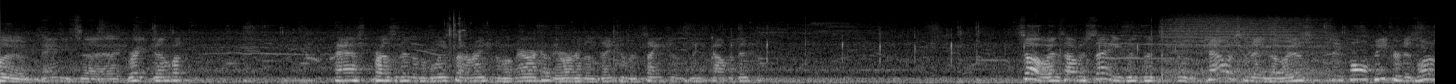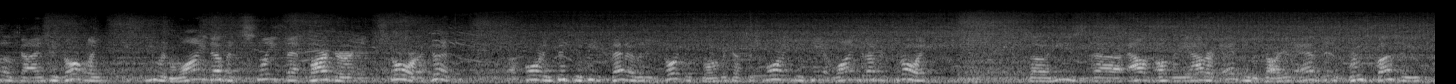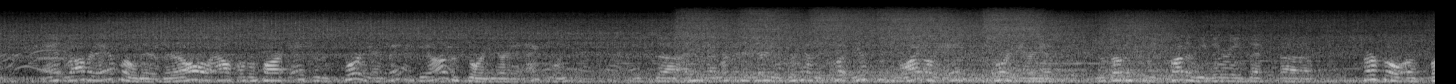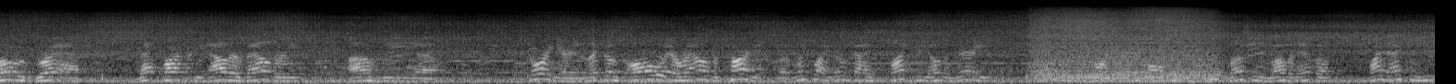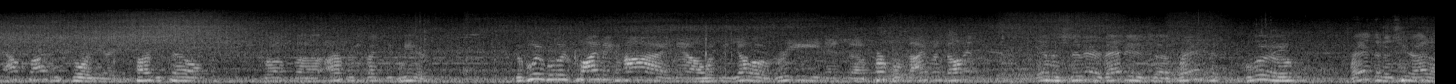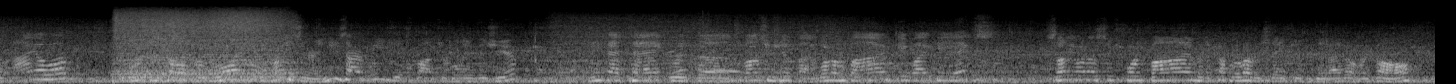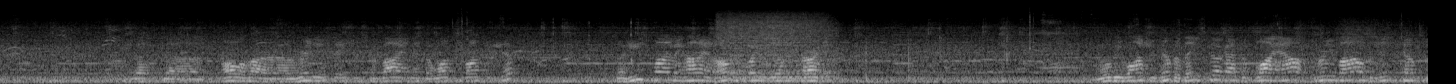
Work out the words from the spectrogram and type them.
Balloon. Danny's a great gentleman. Past president of the Balloon Federation of America, the organization that sanctions these competitions. So, as I was saying, the, the, the challenge today, though, is, see, Paul Petrin is one of those guys who normally you would wind up and sling that marker and score a good uh, 40, 50 feet better than he's going to score because this morning you can't wind it up and throw it. So he's uh, out on the outer edge of the target, as is Bruce Bussey and Robert Ambo there. They're all out on the far edge of the scoring area, maybe beyond the scoring area, actually. It's, uh, I think, a limited area of 300 foot. You're sitting right on the edge of the scoring area. You'll notice in front of you there is that uh, circle of mowed grass. That marks the outer boundary of the uh, scoring area. And that goes all the way around the target. So it looks like those guys might be on the very scoring area. Bussey and Robert Ambo might actually be outside the scoring area. It's hard to tell from uh, our perspective here. The blue balloon climbing high now with the yellow, green, and uh, purple diamond on it. In the center, that is uh, Brandon Blue. Brandon is here out of Iowa. This is called the Royal Racer, and he's our media sponsor, believe, this year. He got tagged with uh, sponsorship by 105 KYKX, Sunny 106.5, and a couple of other stations that I don't recall. But uh, all of our uh, radio stations combined into one sponsorship. So he's climbing high and on his way to the other target. We'll be watching them, but they still got to fly out three miles and then come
